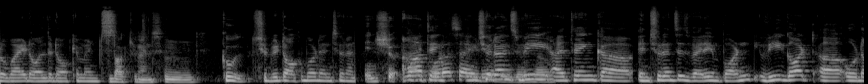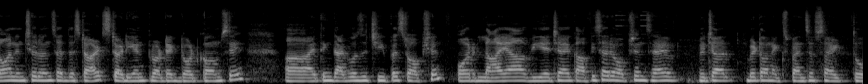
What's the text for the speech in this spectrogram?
provide all the documents documents Hmm. cool should we talk about insurance Insur- I हाँ, think थोड़ा सा idea insurance दीजिए, भी हाँ. I think uh, insurance is very important. We got uh, Odon insurance at the start, studyandprotect.com से. Uh, I think that was the cheapest option. और Laya, VHI काफ़ी सारे options हैं which are bit on expensive side. तो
